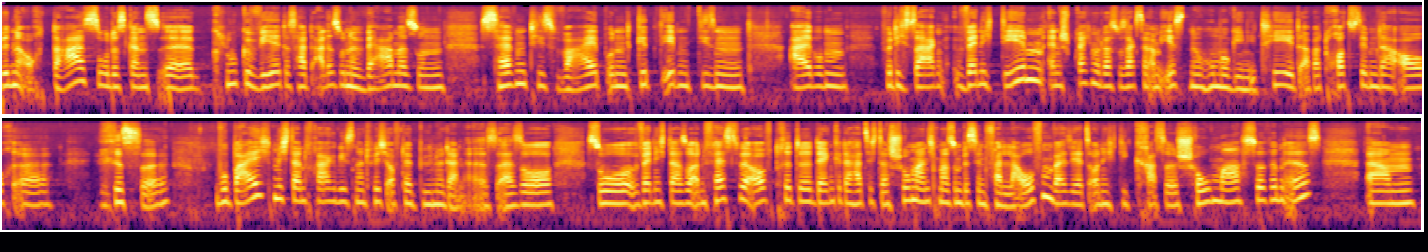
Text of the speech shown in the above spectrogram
finde auch da ist so das ganz äh, klug gewählt. Das hat alles so eine Wärme, so ein 70s-Vibe und gibt eben diesem Album würde ich sagen, wenn ich dem entsprechen würde, was du sagst, dann am ehesten eine Homogenität, aber trotzdem da auch äh, Risse. Wobei ich mich dann frage, wie es natürlich auf der Bühne dann ist. Also so, wenn ich da so an Festivalauftritte denke, da hat sich das schon manchmal so ein bisschen verlaufen, weil sie jetzt auch nicht die krasse Showmasterin ist. Ähm,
